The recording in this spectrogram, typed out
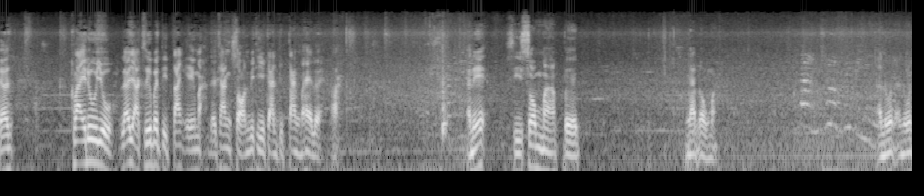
ดี๋ยวใครดูอยู่แล้วอยากซื้อไปติดตั้งเองมา เดี๋ยวช่างสอนวิธีการติดตั้งมาให้เลยอะอันนี้สีส้มมาเปิด งัดออกมาอันนู้นอันนู้น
